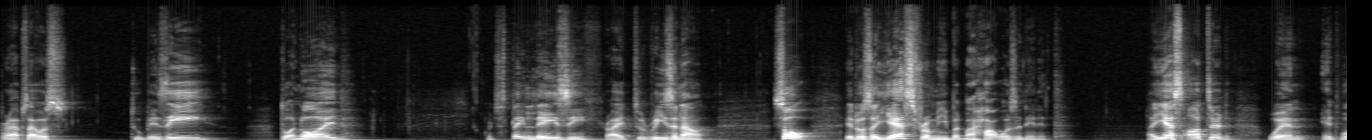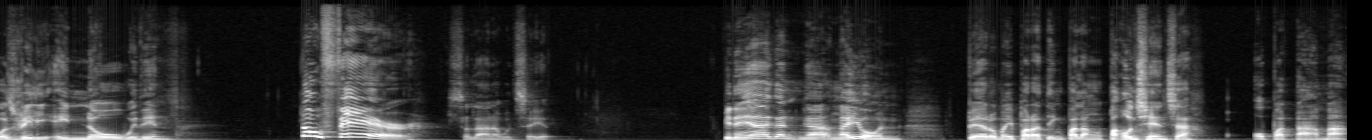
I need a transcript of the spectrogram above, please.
Perhaps I was too busy, too annoyed, or just plain lazy, right? To reason out. So it was a yes from me, but my heart wasn't in it. A yes uttered when it was really a no within. No fair, Salana would say it. Pinayagan nga ngayon, pero may parating palang pakonsensya o patama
